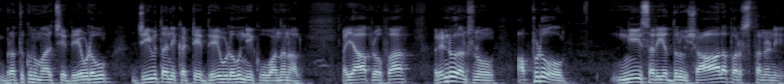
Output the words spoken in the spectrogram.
బ్రతుకును మార్చే దేవుడవు. జీవితాన్ని కట్టే దేవుడవు. నీకు వందనాలు. అయ్యా ప్రోఫా రెండోది అంటున్నావు. అప్పుడు నీ సరిహద్దులు విశాలపరుస్తానని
